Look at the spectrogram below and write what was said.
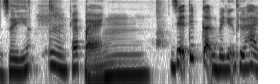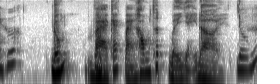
z á ừ. các bạn dễ tiếp cận với những thứ hài hước đúng và ừ. các bạn không thích bị dạy đời đúng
